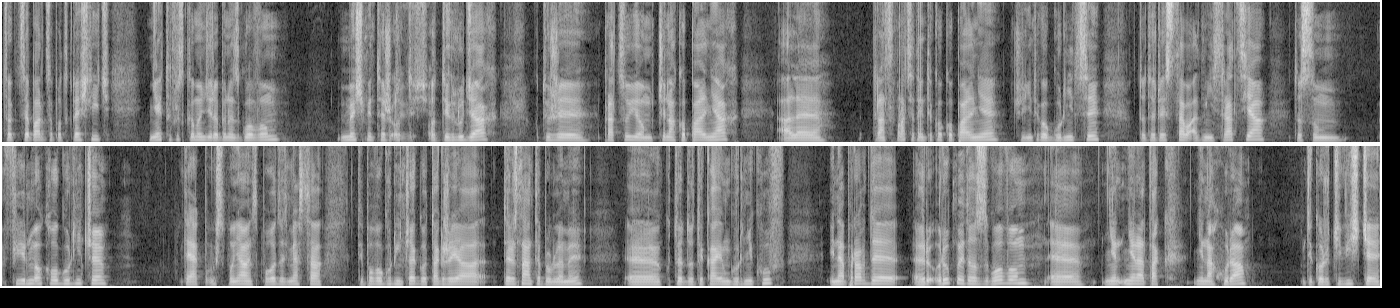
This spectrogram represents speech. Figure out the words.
co chcę bardzo podkreślić, niech to wszystko będzie robione z głową, Myślmy też o, o, tych ludziach, którzy pracują czy na kopalniach, ale transformacja to nie tylko kopalnie, czyli nie tylko górnicy, to też jest cała administracja, to są firmy okołogórnicze. Tak jak już wspomniałem, pochodzę z miasta typowo górniczego, także ja też znam te problemy, e, które dotykają górników. I naprawdę róbmy to z głową, e, nie, nie, na tak, nie na hura, tylko rzeczywiście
